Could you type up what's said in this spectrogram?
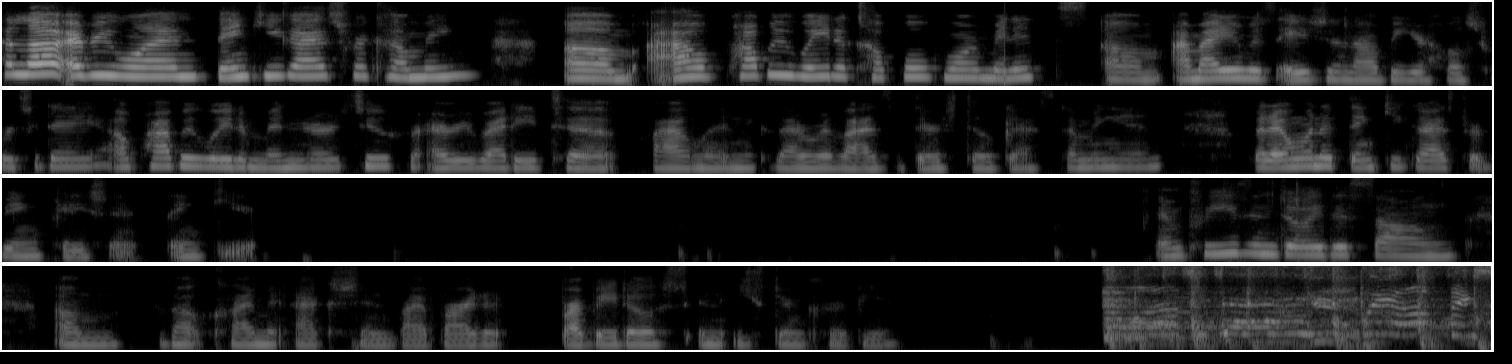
Hello, everyone. Thank you guys for coming. Um, I'll probably wait a couple more minutes. Um, my name is Asia and I'll be your host for today. I'll probably wait a minute or two for everybody to file in because I realize that there's still guests coming in. But I want to thank you guys for being patient. Thank you. And please enjoy this song um, about climate action by Bar- Barbados in the Eastern Caribbean.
